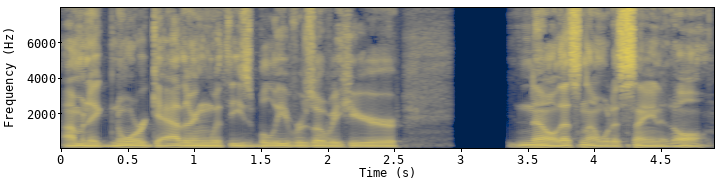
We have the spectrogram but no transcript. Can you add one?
I'm going to ignore gathering with these believers over here. No, that's not what it's saying at all.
